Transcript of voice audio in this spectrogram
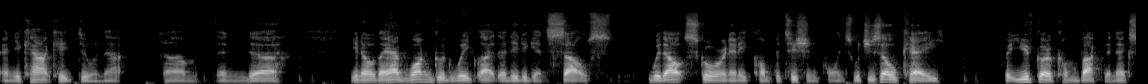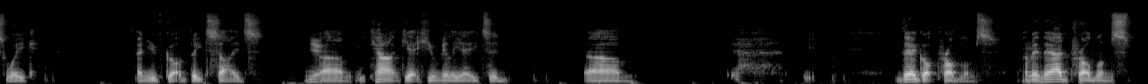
and you can't keep doing that. Um, and uh, you know they have one good week like they did against South without scoring any competition points, which is okay. But you've got to come back the next week, and you've got to beat sides. Yeah. Um, you can't get humiliated. Um, they've got problems. I mean, they had problems.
